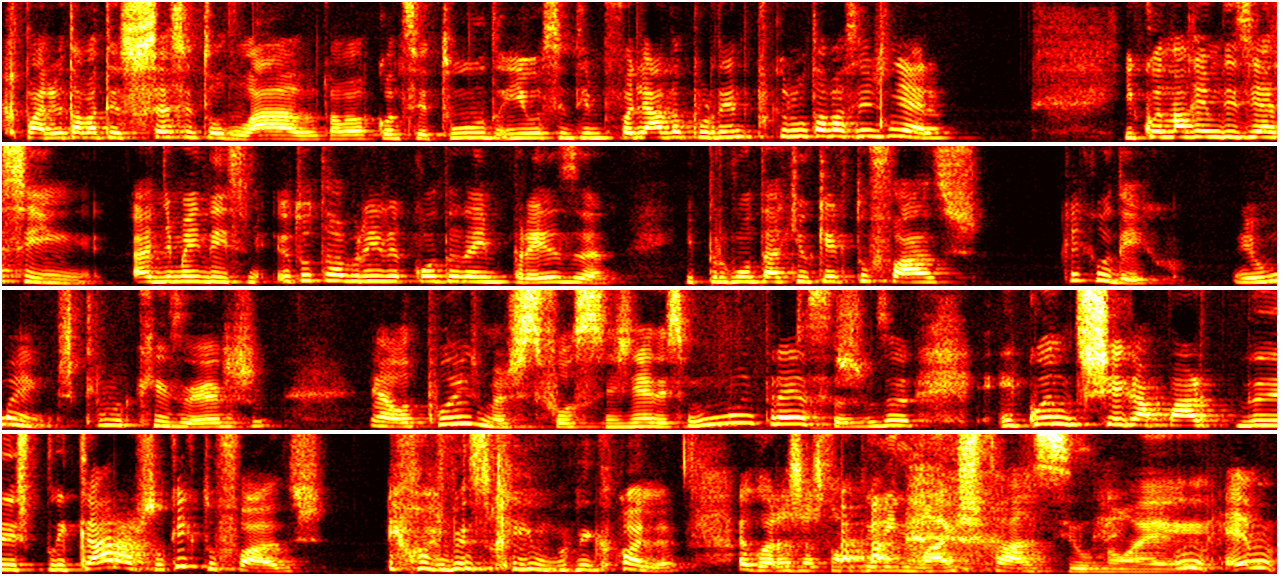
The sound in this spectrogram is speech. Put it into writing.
repara, eu estava a ter sucesso em todo lado, estava a acontecer tudo e eu senti-me falhada por dentro porque eu não estava a ser engenheira. E quando alguém me dizia assim, a minha mãe disse-me: Eu estou a abrir a conta da empresa e pergunta aqui o que é que tu fazes. O que é que eu digo? Eu, mãe, escreve o que quiseres. Ela, pois, mas se fosse engenheiro, disse não interessa. E quando chega à parte de explicar pessoas o que é que tu fazes, eu às vezes rio-me, digo, olha. Agora já está um bocadinho mais fácil, não é? é?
